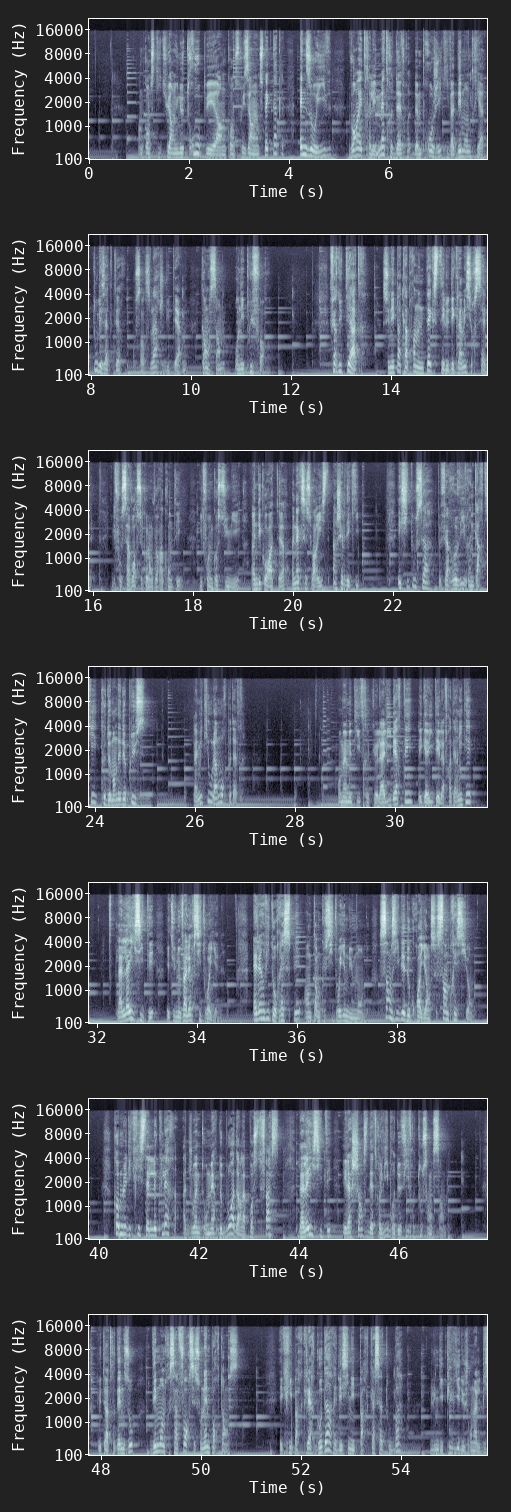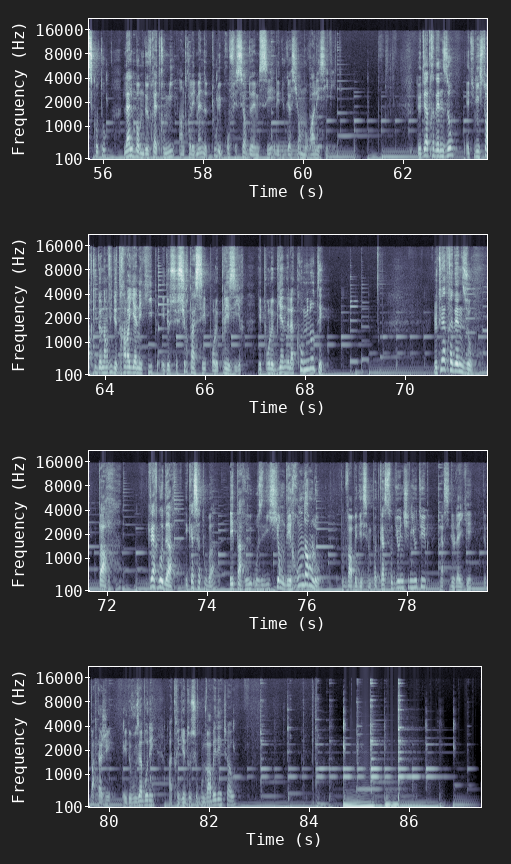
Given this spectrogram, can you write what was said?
En constituant une troupe et en construisant un spectacle, Enzo et Yves vont être les maîtres d'œuvre d'un projet qui va démontrer à tous les acteurs, au sens large du terme, qu'ensemble, on est plus fort. Faire du théâtre, ce n'est pas qu'apprendre un texte et le déclamer sur scène. Il faut savoir ce que l'on veut raconter, il faut un costumier, un décorateur, un accessoiriste, un chef d'équipe. Et si tout ça peut faire revivre un quartier, que demander de plus? L'amitié ou l'amour peut-être? Au même titre que la liberté, l'égalité et la fraternité, la laïcité est une valeur citoyenne. Elle invite au respect en tant que citoyenne du monde, sans idée de croyance, sans pression. Comme le dit Christelle Leclerc, adjointe au maire de Blois dans la postface, la laïcité est la chance d'être libre de vivre tous ensemble. Le théâtre d'Enzo démontre sa force et son importance. Écrit par Claire Godard et dessiné par Kassatouba, l'une des piliers du journal Biscotto, l'album devrait être mis entre les mains de tous les professeurs de MC, l'éducation morale et civique. Le théâtre d'Enzo est une histoire qui donne envie de travailler en équipe et de se surpasser pour le plaisir et pour le bien de la communauté. Le théâtre d'Enzo, par Claire Godard et Kassatouba, est paru aux éditions des Ronds dans l'eau. Boulevard BD, c'est un podcast audio, une chaîne YouTube. Merci de liker, de partager et de vous abonner. A très bientôt sur Boulevard BD. Ciao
